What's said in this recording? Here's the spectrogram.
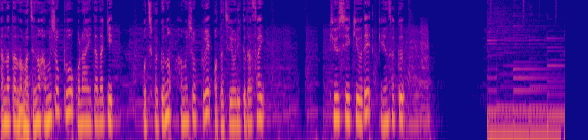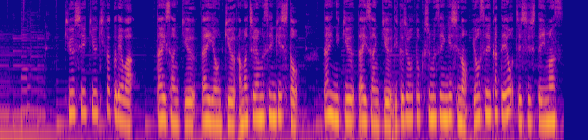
あなたの街のハムショップをご覧いただき、お近くのハムショップへお立ち寄りください。QCQ で検索。QCQ 企画では、第3級、第4級アマチュア無線技師と、第2級、第3級陸上特殊無線技師の養成課程を実施しています。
